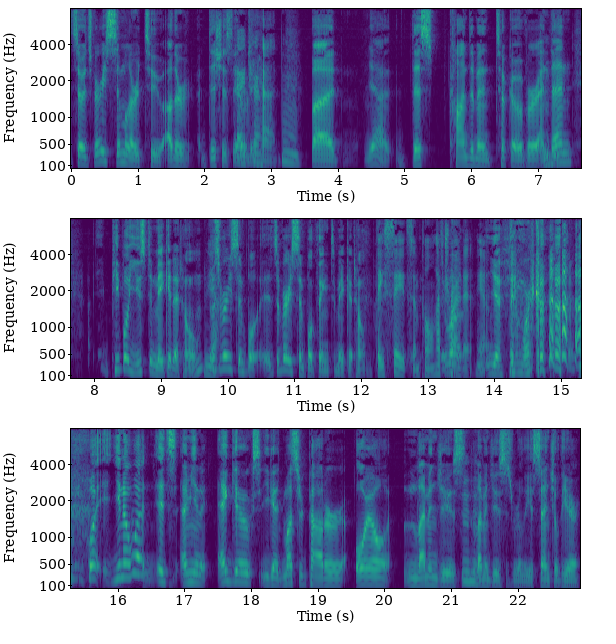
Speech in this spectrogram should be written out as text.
so it's very similar to other dishes they Very already true. Mm. had. But yeah, this condiment took over, and Mm-hmm. then people used to make it at home. It was very simple. It's a very simple thing to make at home. They say it's simple. I've tried Well, it. Yeah, yeah. didn't work. well, you know what? It's I mean, egg yolks. You get mustard powder, oil, lemon juice. Mm-hmm. Lemon juice is really essential here.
